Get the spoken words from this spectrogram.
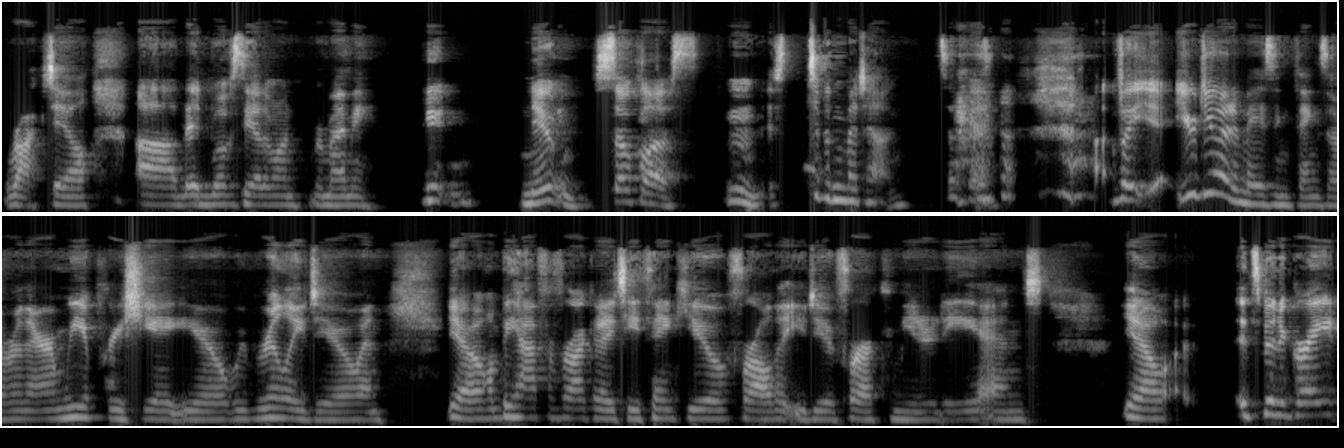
Rockdale. Um, and what was the other one? Remind me. Newton. Newton. So close. Mm, it's tip of my tongue. It's okay. but you're doing amazing things over there, and we appreciate you. We really do. And you know, on behalf of Rocket IT, thank you for all that you do for our community. And you know, it's been a great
